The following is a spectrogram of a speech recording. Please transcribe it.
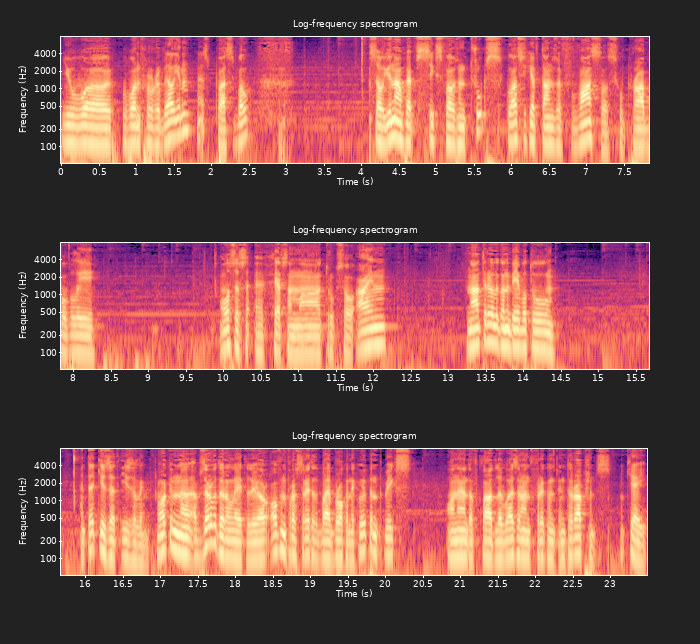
You uh, won for Rebellion? That's possible. So you now have 6,000 troops, plus you have tons of vassals who probably also uh, have some uh, troops, so I'm not really gonna be able to attack you that easily. Working uh, observatory lately, you are often frustrated by broken equipment, weeks on end of cloudly weather and frequent interruptions. Okay.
